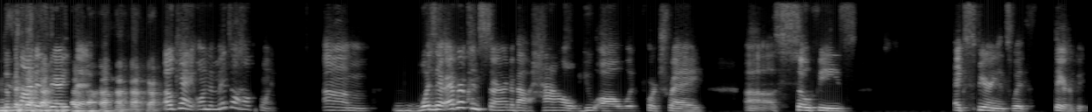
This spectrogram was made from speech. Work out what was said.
plot is very thin. Okay, on the mental health point, um, was there ever concern about how you all would portray uh, Sophie's experience with therapy?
